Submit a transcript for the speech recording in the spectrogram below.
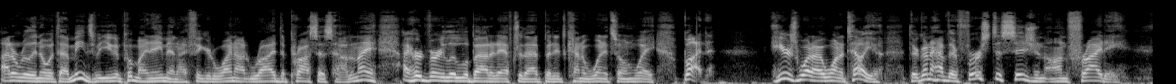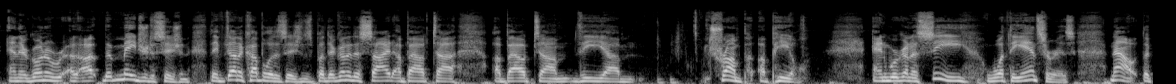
"I don't really know what that means, but you can put my name in." I figured, why not ride the process out? And I I heard very little about it after that, but it kind of went its own way. But here's what I want to tell you: they're going to have their first decision on Friday and they're going to uh, uh, the major decision. They've done a couple of decisions, but they're going to decide about uh, about um, the um, Trump appeal and we're going to see what the answer is. Now, the,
